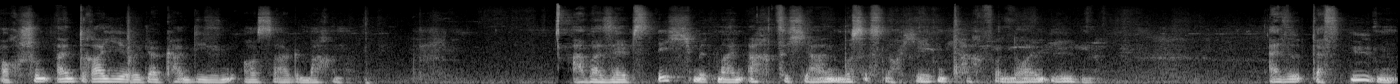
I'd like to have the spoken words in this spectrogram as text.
Auch schon ein Dreijähriger kann diese Aussage machen. Aber selbst ich mit meinen 80 Jahren muss es noch jeden Tag von neuem üben. Also das Üben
